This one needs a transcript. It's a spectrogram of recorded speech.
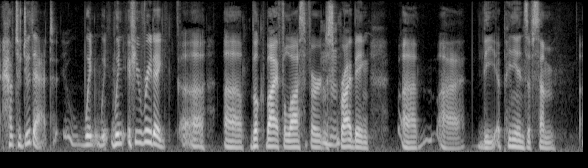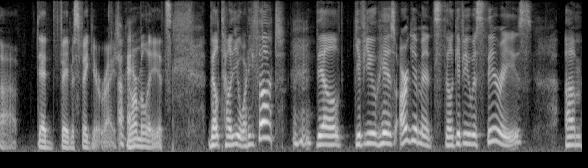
how to do that. When, when, when if you read a, uh, a book by a philosopher describing uh, uh, the opinions of some uh, dead famous figure, right? Okay. Normally, it's they'll tell you what he thought. They'll give you his arguments. They'll give you his theories. Um,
